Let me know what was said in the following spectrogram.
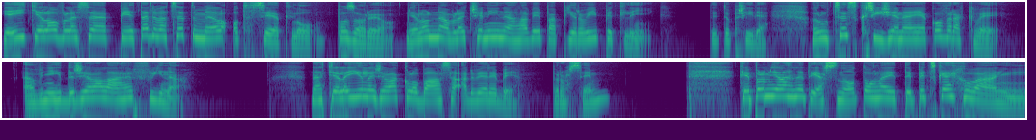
její tělo v lese 25 mil od Světlu. Pozor jo, mělo navlečený na hlavě papírový pitlík. Teď to přijde. Ruce skřížené jako v rakvi a v nich držela láhev vína. Na těle jí ležela klobása a dvě ryby. Prosím. Kepl měla hned jasno, tohle je typické chování,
